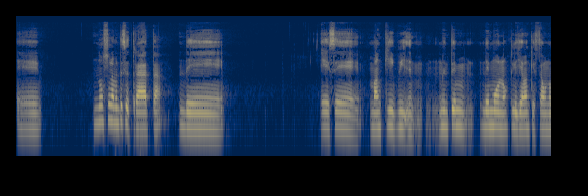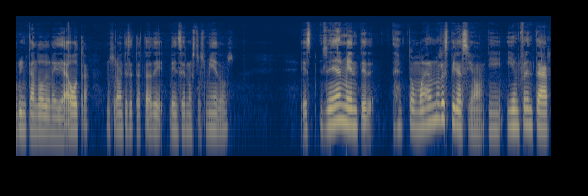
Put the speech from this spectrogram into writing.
Eh, no solamente se trata de ese monkey mente de mono que le llaman que está uno brincando de una idea a otra. No solamente se trata de vencer nuestros miedos. Es realmente tomar una respiración y enfrentar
